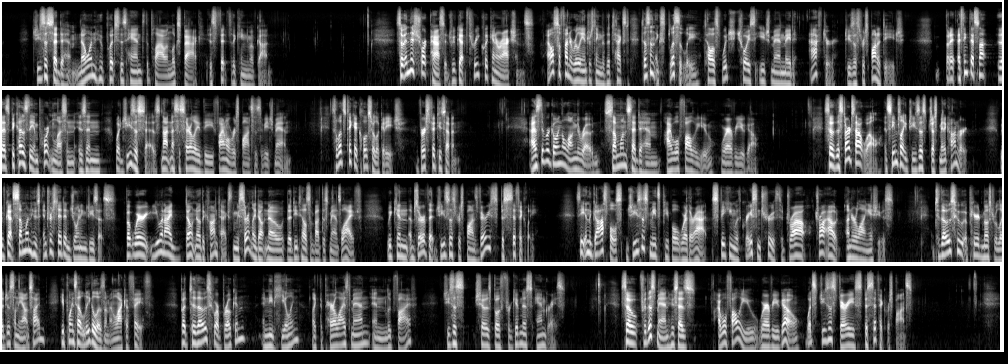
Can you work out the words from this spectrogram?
Jesus said to him, No one who puts his hand to the plow and looks back is fit for the kingdom of God. So, in this short passage, we've got three quick interactions. I also find it really interesting that the text doesn't explicitly tell us which choice each man made after Jesus responded to each. But I, think that's not that's because the important lesson is in what Jesus says, not necessarily the final responses of each man. So let's take a closer look at each. Verse 57. As they were going along the road, someone said to him, I will follow you wherever you go. So this starts out well. It seems like Jesus just made a convert. We've got someone who's interested in joining Jesus, but where you and I don't know the context, and we certainly don't know the details about this man's life, we can observe that Jesus responds very specifically. See, in the Gospels, Jesus meets people where they're at, speaking with grace and truth to draw, draw out underlying issues. To those who appeared most religious on the outside, he points out legalism and lack of faith. But to those who are broken and need healing, like the paralyzed man in Luke 5, Jesus shows both forgiveness and grace. So, for this man who says, I will follow you wherever you go, what's Jesus' very specific response?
